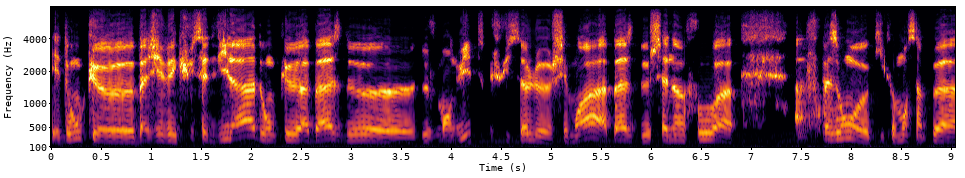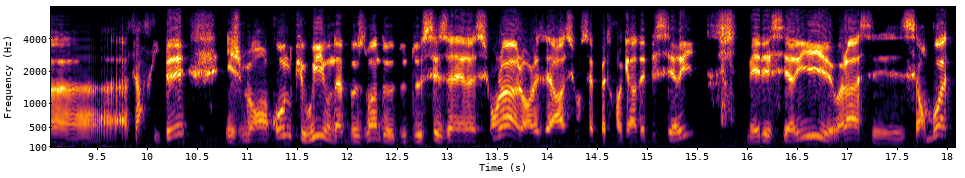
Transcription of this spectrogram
Et donc euh, bah, j'ai vécu cette vie-là, donc euh, à base de, euh, de je m'ennuie parce que je suis seul chez moi, à base de chaînes info à, à foison qui commence un peu à, faire flipper. Et je me rends compte que oui, on a besoin de, ces aérations-là. Alors les aérations, ça peut être regarder des séries, mais les séries, voilà, c'est en boîte.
